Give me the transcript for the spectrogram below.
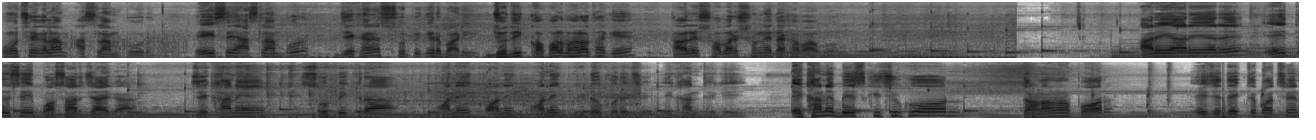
পৌঁছে গেলাম আসলামপুর। এই সেই আসলামপুর যেখানে শফিকের বাড়ি। যদি কপাল ভালো থাকে, তাহলে সবার সঙ্গে দেখা পাবো। আরে আরে আরে এই তো সেই বসার জায়গা যেখানে শফিকরা অনেক অনেক অনেক ভিডিও করেছে এখান থেকেই। এখানে বেশ কিছুক্ষণ দাঁড়ানোর পর এই যে দেখতে পাচ্ছেন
